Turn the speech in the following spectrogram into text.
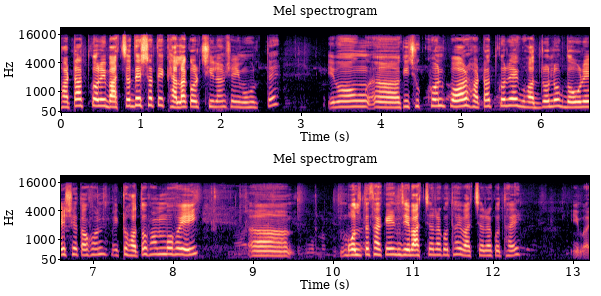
হঠাৎ করে বাচ্চাদের সাথে খেলা করছিলাম সেই মুহূর্তে এবং কিছুক্ষণ পর হঠাৎ করে এক ভদ্রলোক দৌড়ে এসে তখন একটু হতভম্ব হয়েই বলতে থাকেন যে বাচ্চারা কোথায় বাচ্চারা কোথায়। এবার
